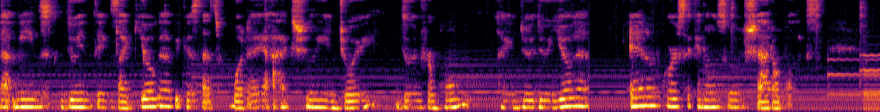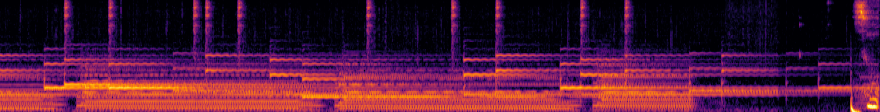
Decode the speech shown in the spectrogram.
that means doing things like yoga because that's what I actually enjoy doing from home. I enjoy doing yoga and of course I can also shadow box. So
